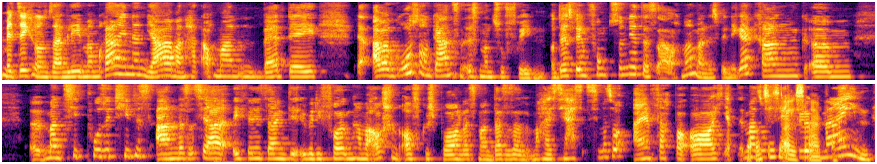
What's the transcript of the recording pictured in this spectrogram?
mit sich und seinem Leben im Reinen. Ja, man hat auch mal einen Bad Day, aber im Großen und Ganzen ist man zufrieden. Und deswegen funktioniert das auch. Ne? Man ist weniger krank, ähm, äh, man zieht Positives an. Das ist ja, ich will nicht sagen, die, über die Folgen haben wir auch schon oft gesprochen, dass man, dass es immer heißt, ja, es ist immer so einfach bei euch. Ihr habt immer so viel Glück. Einfach. Nein,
